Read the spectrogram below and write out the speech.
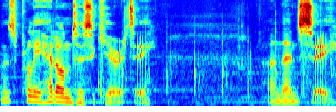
Let's probably head on to security. And then see.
